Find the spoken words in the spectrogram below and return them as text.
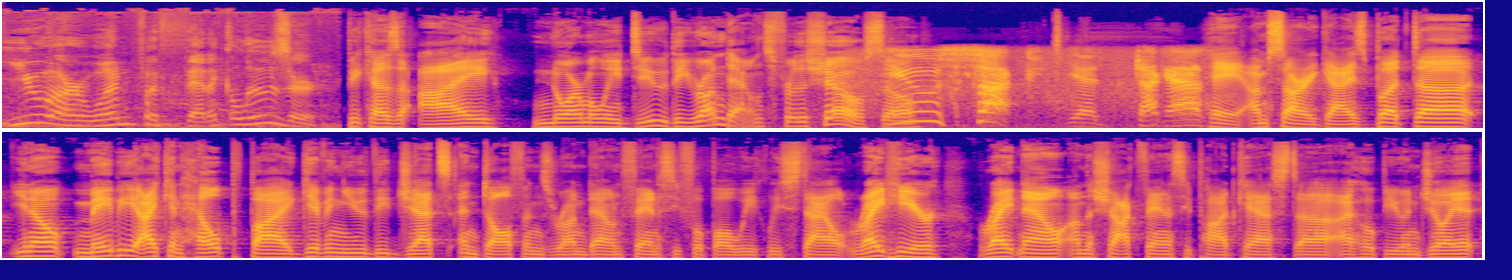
you are one pathetic loser. because I normally do the rundowns for the show. So You suck, you jackass. Hey, I'm sorry, guys, but uh, you know maybe I can help by giving you the Jets and Dolphins rundown, fantasy football weekly style, right here, right now on the Shock Fantasy Podcast. Uh, I hope you enjoy it.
